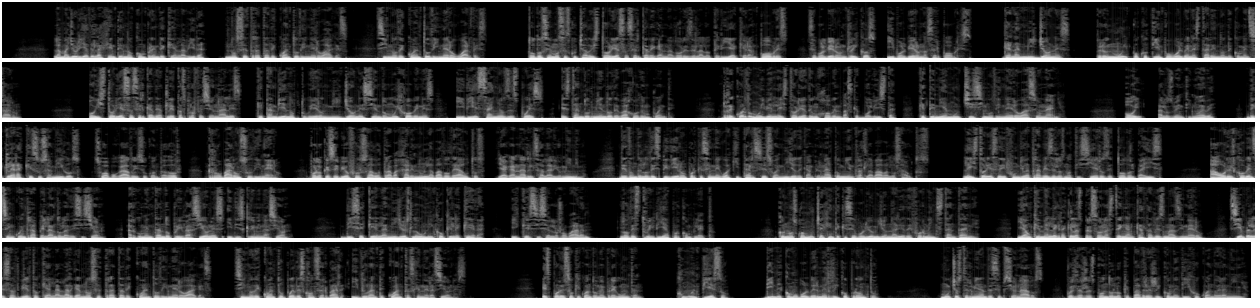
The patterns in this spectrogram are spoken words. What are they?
La mayoría de la gente no comprende que en la vida no se trata de cuánto dinero hagas, sino de cuánto dinero guardes. Todos hemos escuchado historias acerca de ganadores de la lotería que eran pobres, se volvieron ricos y volvieron a ser pobres. Ganan millones, pero en muy poco tiempo vuelven a estar en donde comenzaron. O historias acerca de atletas profesionales que también obtuvieron millones siendo muy jóvenes y diez años después están durmiendo debajo de un puente. Recuerdo muy bien la historia de un joven basquetbolista que tenía muchísimo dinero hace un año. Hoy, a los 29, declara que sus amigos, su abogado y su contador, robaron su dinero, por lo que se vio forzado a trabajar en un lavado de autos y a ganar el salario mínimo, de donde lo despidieron porque se negó a quitarse su anillo de campeonato mientras lavaba los autos. La historia se difundió a través de los noticieros de todo el país. Ahora el joven se encuentra apelando la decisión, argumentando privaciones y discriminación. Dice que el anillo es lo único que le queda, y que si se lo robaran, lo destruiría por completo. Conozco a mucha gente que se volvió millonaria de forma instantánea, y aunque me alegra que las personas tengan cada vez más dinero, siempre les advierto que a la larga no se trata de cuánto dinero hagas, sino de cuánto puedes conservar y durante cuántas generaciones. Es por eso que cuando me preguntan, ¿cómo empiezo? Dime cómo volverme rico pronto. Muchos terminan decepcionados, pues les respondo lo que Padre Rico me dijo cuando era niño.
